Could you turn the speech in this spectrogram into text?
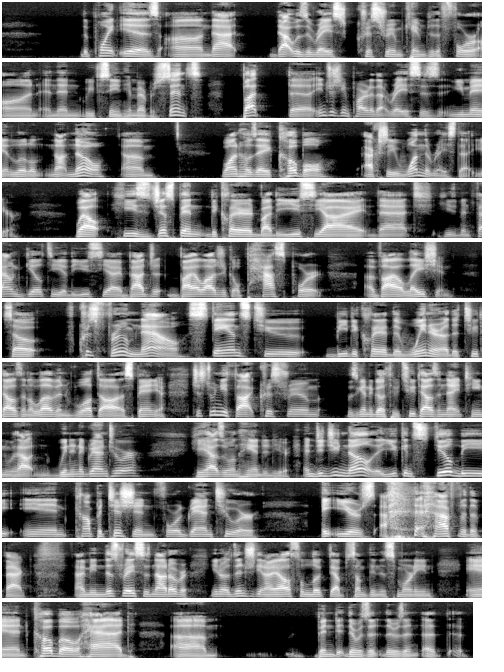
the point is on that that was a race Chris Froome came to the fore on, and then we've seen him ever since. But the interesting part of that race is you may a little not know um, Juan Jose Cobo actually won the race that year. Well, he's just been declared by the UCI that he's been found guilty of the UCI biological passport violation. So Chris Froome now stands to be declared the winner of the 2011 Vuelta a España. Just when you thought Chris Froome was going to go through 2019 without winning a Grand Tour, he has one handed here. And did you know that you can still be in competition for a Grand Tour eight years after the fact? I mean, this race is not over. You know, it's interesting. I also looked up something this morning, and Cobo had um, been there was a there was a, a,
